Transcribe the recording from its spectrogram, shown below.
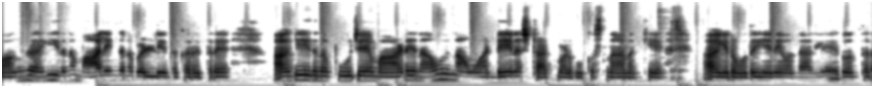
ಹಂಗಾಗಿ ಇದನ್ನ ಮಾಲಿಂಗನ ಬಳ್ಳಿ ಅಂತ ಕರೀತಾರೆ. ಹಾಗೆ ಇದನ್ನ ಪೂಜೆ ಮಾಡಿ ನಾವು ನಾವು ಆ ಡೇನ ಸ್ಟಾರ್ಟ್ ಮಾಡ್ಬೇಕು ಸ್ನಾನಕ್ಕೆ. ಆಗಿರ್ಬೋದು ಏನೇ ಒಂದಾಗ್ಲಿ, ಇದೊಂಥರ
